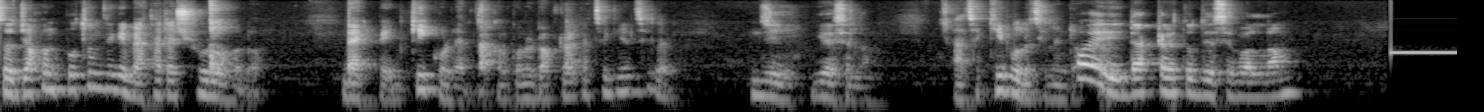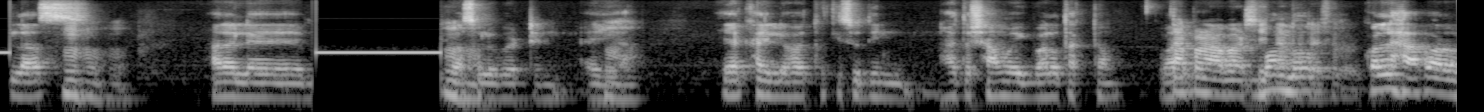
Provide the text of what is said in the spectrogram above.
তো যখন প্রথম থেকে ব্যথাটা শুরু হলো ব্যাক পেন কি করলেন? তখন কোনো ডক্টরের কাছে গিয়েছিলেন? জি গিয়েছিলাম। আচ্ছা কি বলেছিলেন ওই? ডাক্তার তো দেশে বললাম। প্লাস হারালে। বাসলোবেটিন এই। ইয়া খাইলে হয়তো কিছুদিন হয়তো সাময়িক ভালো থাকতাম তারপর আবার সেই বন্ধ। করলে আবারও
